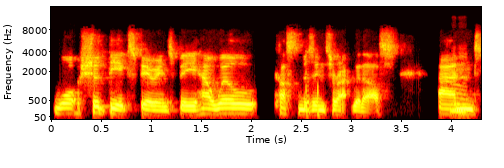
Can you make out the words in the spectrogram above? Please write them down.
what should the experience be? How will customers interact with us? And mm.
